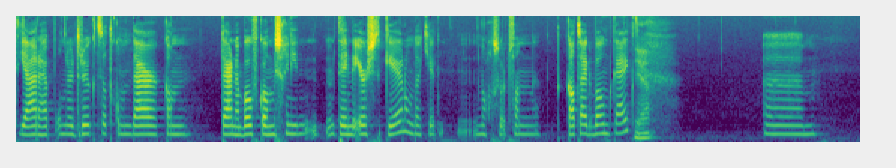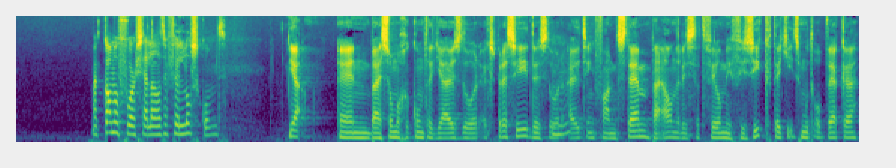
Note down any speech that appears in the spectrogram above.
jaren hebt onderdrukt, dat komt daar, kan daar naar boven komen. Misschien niet meteen de eerste keer, omdat je nog een soort van kat uit de boom kijkt. Ja. Ehm, maar ik kan me voorstellen dat er veel loskomt. Ja, en bij sommigen komt het juist door expressie, dus door Mhm. uiting van stem. Bij anderen is dat veel meer fysiek, dat je iets moet opwekken.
